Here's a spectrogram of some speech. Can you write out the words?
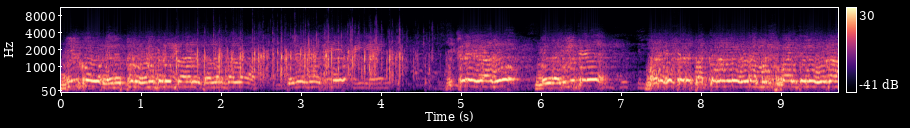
మీకు నేను ఎప్పుడు రుణపడి ఉంటానని సందర్భంగా తెలియజేస్తూ ఇక్కడే కాదు మీరు అడిగితే మరొకసారి పట్టణంలో కూడా మున్సిపాలిటీలో కూడా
